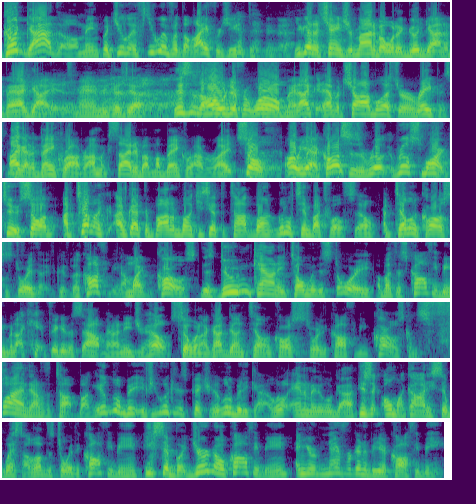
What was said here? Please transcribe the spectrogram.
Good guy, though. I mean, but you, if you live with the lifers, you have to, you got to change your mind about what a good guy and a bad guy is, man, because uh, this is a whole different world, man. I could have a child molester or a rapist. I got a bank robber. I'm excited about my bank robber, right? So, oh yeah, Carlos is a real, real smart too. So I'm, I'm telling, I've got the bottom bunk, he's got the top bunk, little 10 by 12 cell. I'm telling Carlos the story of the, the coffee bean. I'm like, Carlos, this dude in county told me the story about this coffee bean, but I can't figure this out, man. I need your help. So when I got done telling Carlos the story of the coffee bean, Carlos comes flying down to the top bunk. A little bit, if you look at his picture, a little bitty guy, a little animated little guy. He's like, oh my God. He said, West, I love the story of the coffee bean. He said, but you're no coffee bean and you're never going to be a coffee bean.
